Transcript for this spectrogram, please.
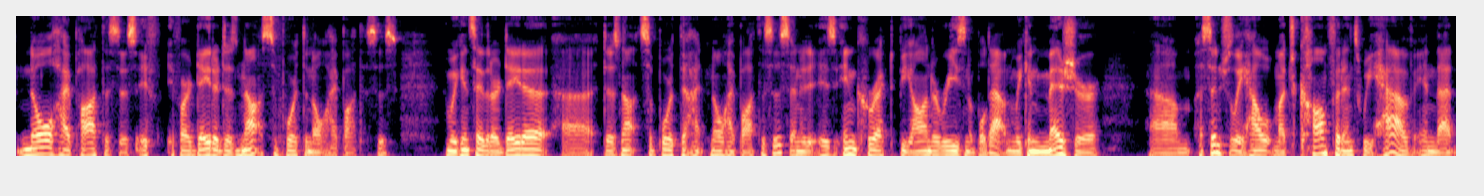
null hypothesis, if, if our data does not support the null hypothesis, and we can say that our data uh, does not support the null hypothesis and it is incorrect beyond a reasonable doubt, and we can measure um, essentially how much confidence we have in that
